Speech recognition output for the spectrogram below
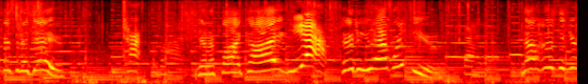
fixing to do? Chocolate. You gonna fly a kite? Yeah! Who do you have with you? Daddy. No, who's in your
